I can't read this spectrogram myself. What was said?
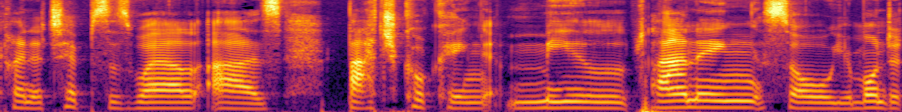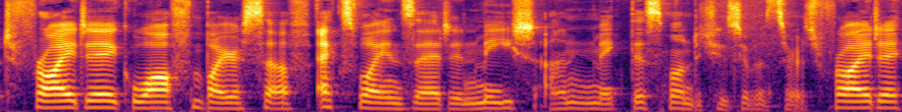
kind of tips as well as batch cooking, meal planning. So your Monday to Friday, go off and buy yourself X, Y, and Z in meat and make this Monday, Tuesday, Wednesday, Thursday, Friday.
